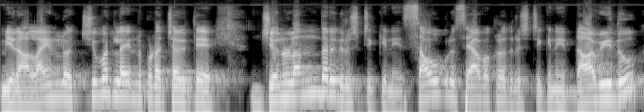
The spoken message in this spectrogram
మీరు ఆ లైన్లో చివరి లైన్లు కూడా చదివితే జనులందరి దృష్టికిని సౌకులు సేవకుల దృష్టికిని దావీదు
